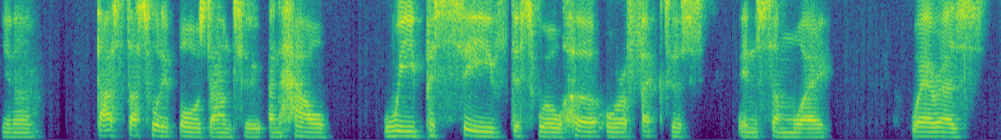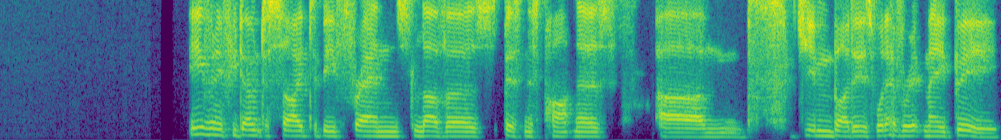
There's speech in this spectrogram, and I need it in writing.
You know, that's that's what it boils down to, and how we perceive this will hurt or affect us in some way. Whereas even if you don't decide to be friends, lovers, business partners, um, gym buddies, whatever it may be,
